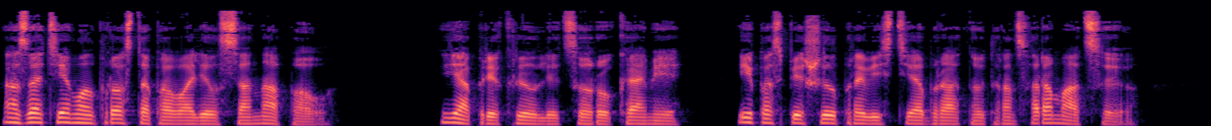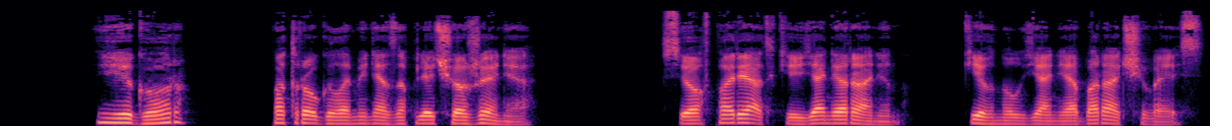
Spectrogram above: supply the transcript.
А затем он просто повалился на пол. Я прикрыл лицо руками и поспешил провести обратную трансформацию. «Егор?» – потрогала меня за плечо Женя. «Все в порядке, я не ранен», – кивнул я, не оборачиваясь.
